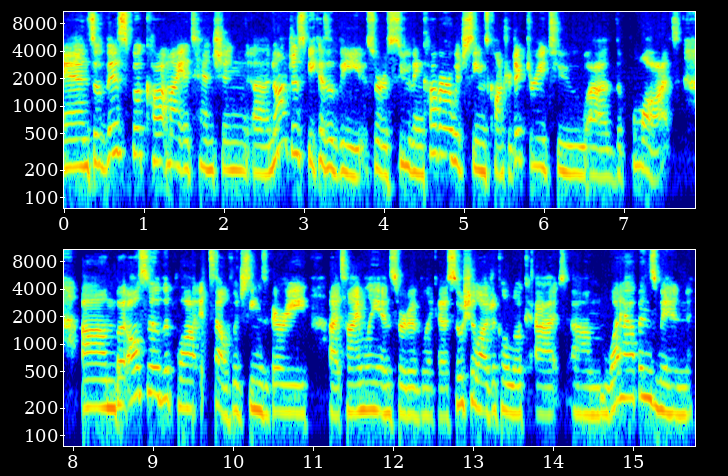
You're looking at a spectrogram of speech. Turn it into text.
And so this book caught my attention uh, not just because of the sort of soothing cover, which seems contradictory to uh, the plot, um, but also the plot itself, which seems very uh, timely and sort of like a sociological look at um, what happens when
